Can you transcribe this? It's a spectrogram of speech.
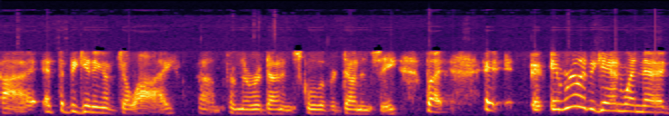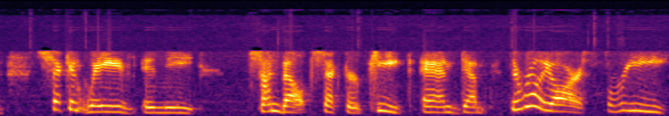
uh, at the beginning of July um, from the redundant school of redundancy. But it, it, really began when the second wave in the Sunbelt sector peaked, and um, there really are three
